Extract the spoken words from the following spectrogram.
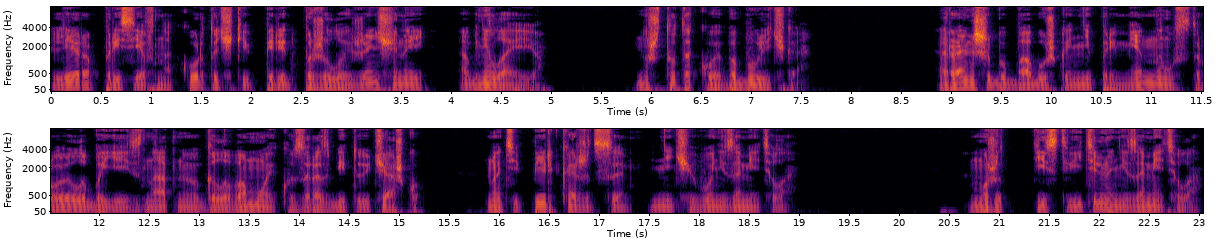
Лера, присев на корточки перед пожилой женщиной, обняла ее. Ну что такое, бабулечка? Раньше бы бабушка непременно устроила бы ей знатную головомойку за разбитую чашку, но теперь, кажется, ничего не заметила. Может, действительно не заметила?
